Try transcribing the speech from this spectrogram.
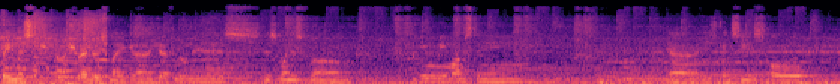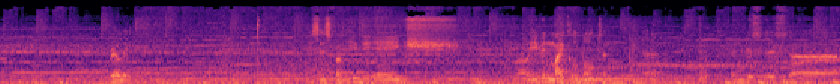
famous uh, shredders like uh, Jeff Loomis. This one is from Yngwie Malmsteen. Yeah, as you can see, it's all relic. This is from EVH. Wow, even Michael Bolton. Yeah. And this is uh,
